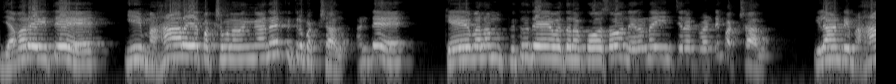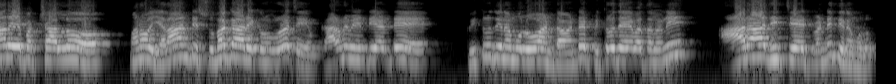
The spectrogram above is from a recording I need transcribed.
ఎవరైతే ఈ మహాలయ పక్షములు అనగానే పితృపక్షాలు అంటే కేవలం పితృదేవతల కోసం నిర్ణయించినటువంటి పక్షాలు. ఇలాంటి మహాలయ పక్షాల్లో మనం ఎలాంటి శుభ కార్యక్రమం కూడా చేయం. కారణం ఏంటి అంటే పితృదినములు అంటాం. అంటే పితృదేవతలని ఆరాధించేటువంటి దినములు.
